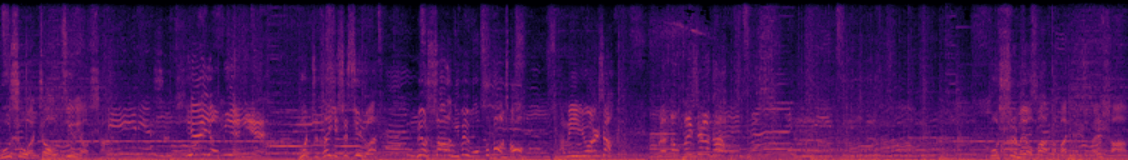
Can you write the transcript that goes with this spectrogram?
不是我赵静要杀你，是天要灭你。我只恨一时心软，没有杀了你为我父报仇。咱们一拥而上，乱刀分尸了他。我是没有办法把你们全杀了，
